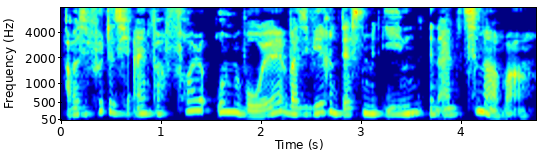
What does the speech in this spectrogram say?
Aber sie fühlte sich einfach voll unwohl, weil sie währenddessen mit ihnen in einem Zimmer war.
